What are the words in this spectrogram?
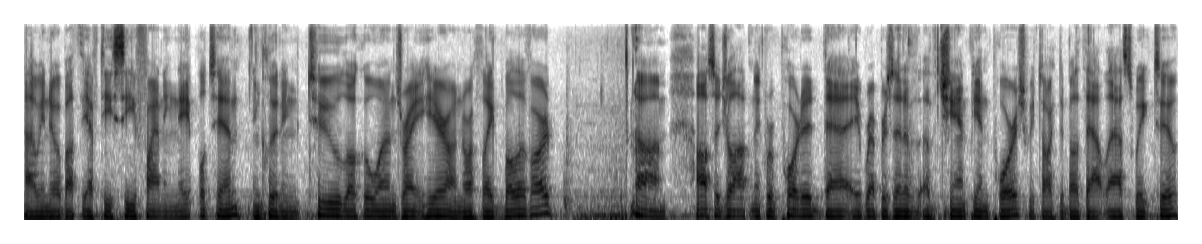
Uh, we know about the FTC finding Napleton, including two local ones right here on North Lake Boulevard. Um, also, Jalopnik reported that a representative of Champion Porsche, we talked about that last week too,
